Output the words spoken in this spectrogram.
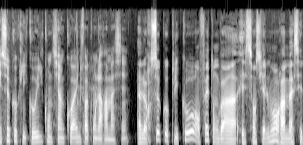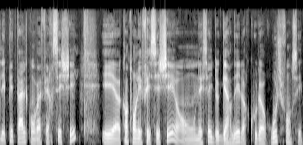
Et ce coquelicot, il contient quoi une fois qu'on l'a ramassé? Alors ce coquelicot, en fait, on va essentiellement ramasser les pétales qu'on va faire sécher. Et euh, quand on les fait sécher, on essaye de garder leur couleur rouge foncé.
